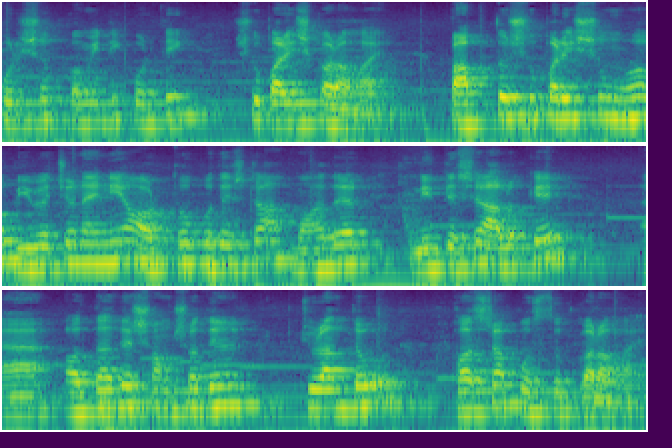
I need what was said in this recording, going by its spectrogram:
পরিষদ কমিটি কর্তৃক সুপারিশ করা হয়। প্রাপ্ত সুপারিশসমূহ বিবেচনায় নিয়ে অর্থ উপদেষ্টা মহোদয়ের নির্দেশের আলোকে অধ্যাদেশ সংশোধনের চূড়ান্ত খসড়া প্রস্তুত করা হয়।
